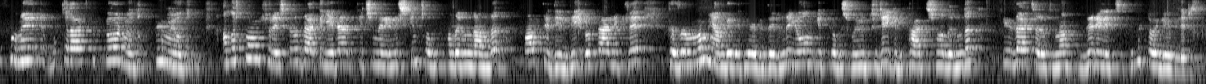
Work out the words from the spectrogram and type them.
bu konuyu bu kadar çok görmüyorduk, duymuyorduk. Ama son süreçte özellikle yerel seçimlere ilişkin çalışmalarından da bahsedildiği, özellikle kazanılamayan belediyeler üzerinde yoğun bir çalışma yürüteceği gibi tartışmalarında bizler tarafından sizlere iletildiğini söyleyebiliriz.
